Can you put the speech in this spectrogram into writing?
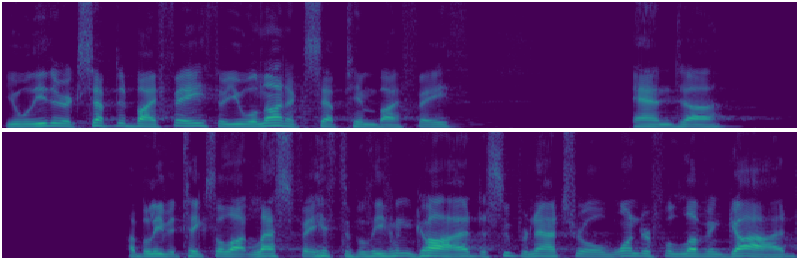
You will either accept it by faith or you will not accept him by faith. And uh, I believe it takes a lot less faith to believe in God, a supernatural, wonderful, loving God,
